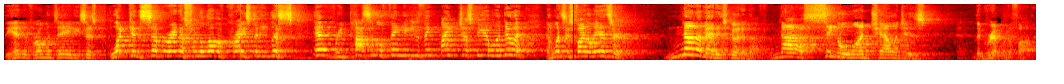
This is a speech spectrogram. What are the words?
The end of Romans 8, he says, What can separate us from the love of Christ? And he lists every possible thing that you think might just be able to do it. And what's his final answer? None of it is good enough. Not a single one challenges the grip of the Father.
